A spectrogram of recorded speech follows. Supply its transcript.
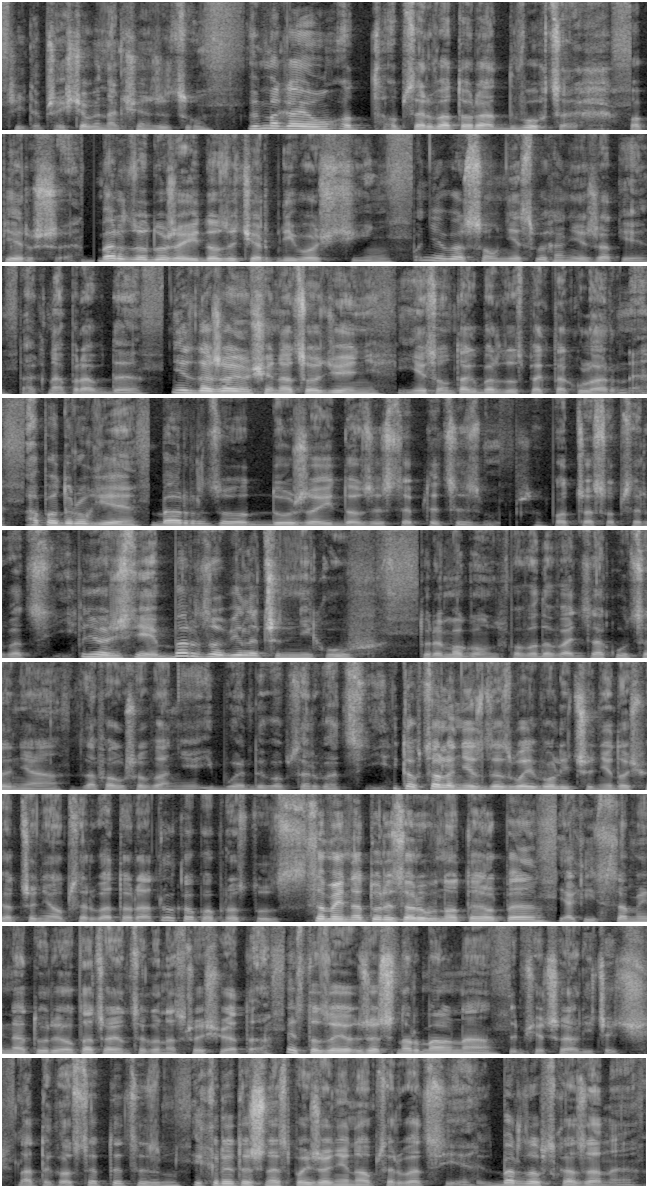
czyli te przejściowe na Księżycu, wymagają od obserwatora dwóch cech. Po pierwsze, bardzo dużej dozy cierpliwości, ponieważ są niesłychanie rzadkie tak naprawdę. Nie zdarzają się na co dzień i nie są tak bardzo spektakularne. A po drugie, bardzo dużej dozy sceptycyzmu podczas obserwacji, ponieważ istnieje bardzo wiele czynników, które mogą spowodować zakłócenia, zafałszowanie i błędy w obserwacji. I to wcale nie ze złej woli czy niedoświadczenia obserwatora, tylko po prostu z samej natury zarówno TLP, jak i z samej natury otaczającego nas wszechświata. Jest to rzecz normalna, z tym się trzeba liczyć. Dlatego sceptycyzm i krytyczne spojrzenie na obserwacje jest bardzo wskazane,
